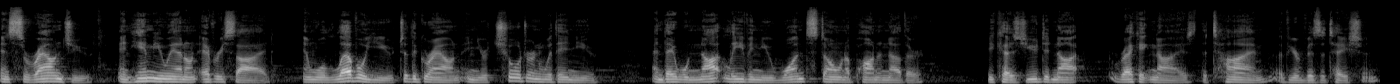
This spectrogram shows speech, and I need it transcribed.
and surround you and hem you in on every side and will level you to the ground and your children within you. And they will not leave in you one stone upon another because you did not recognize the time of your visitation.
